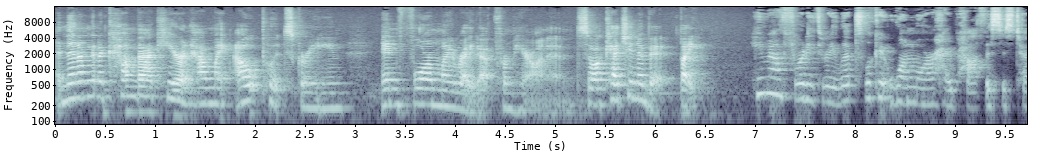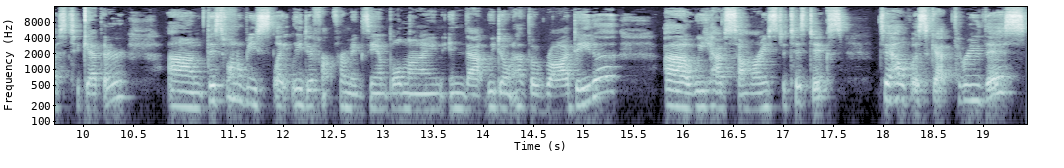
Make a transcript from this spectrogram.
And then I'm gonna come back here and have my output screen inform my write-up from here on in. So I'll catch you in a bit. Bye. Hey Math 43, let's look at one more hypothesis test together. Um, this one will be slightly different from example 9 in that we don't have the raw data. Uh, we have summary statistics to help us get through this.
